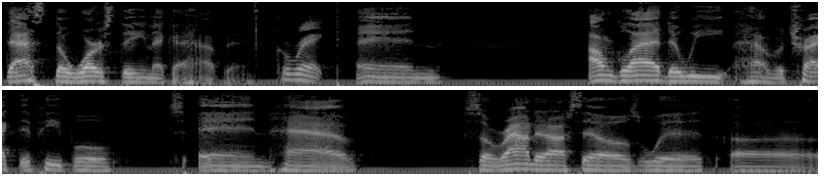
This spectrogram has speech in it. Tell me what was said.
that's the worst thing that can happen. Correct. And i'm glad that we have attracted people to, and have surrounded ourselves with uh,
